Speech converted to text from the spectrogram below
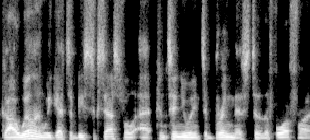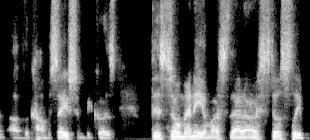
God willing, we get to be successful at continuing to bring this to the forefront of the conversation because there's so many of us that are still sleeping.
